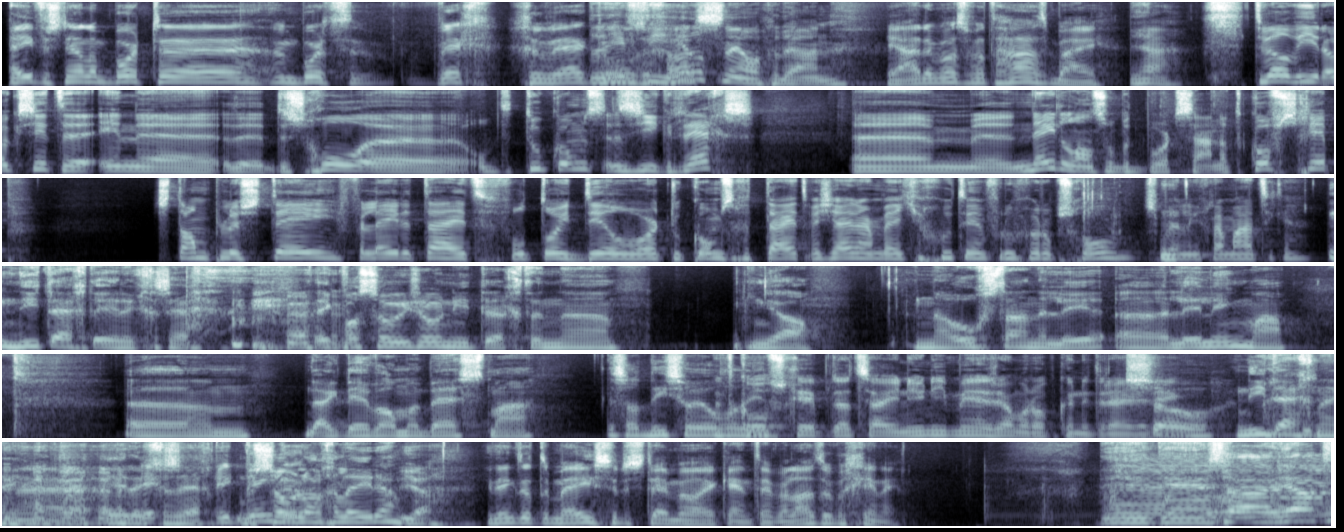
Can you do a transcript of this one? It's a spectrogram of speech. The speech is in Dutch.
Even snel een bord, eh, een bord weggewerkt Dat door heeft hij heel snel gedaan. Ja, er was wat haast bij. Ja. Terwijl we hier ook zitten in eh, de, de school eh, op de toekomst. En dan zie ik rechts ehm, eh, Nederlands op het bord staan. Het kofschip, stam plus T, verleden tijd, voltooid deelwoord, toekomstige tijd. Was jij daar een beetje goed in vroeger op school? Spelling, grammatica? Niet echt eerlijk gezegd. ik was sowieso niet echt een, eh, ja, een hoogstaande leer- eh, leerling. Maar ehm, ja, ik deed wel mijn best. Maar er zat niet zo heel Het veel kolfschip, dat zou je nu niet meer zomaar op kunnen treden. denk ik. Zo, niet echt nee. Nee. Eerlijk gezegd. ik denk zo dat- lang geleden? Ja. Ik denk dat de meesten de stem wel herkend hebben. Laten we beginnen. Dit is Ajax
